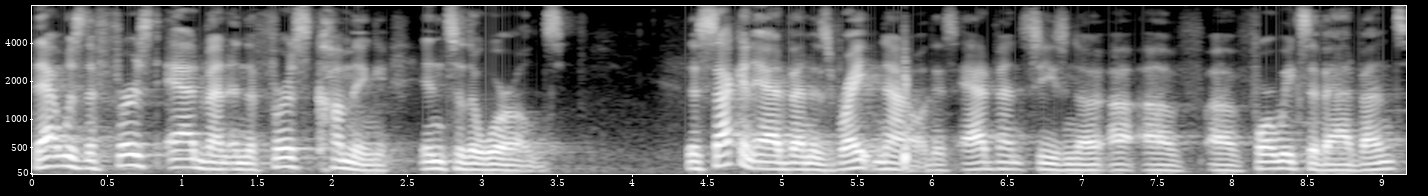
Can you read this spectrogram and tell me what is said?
That was the first Advent and the first coming into the world. The second Advent is right now, this Advent season of, of, of, four weeks of Advent,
